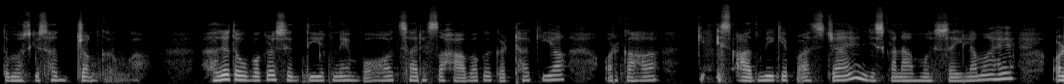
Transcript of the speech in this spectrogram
تو میں اس کے ساتھ جنگ کروں گا۔ حضرت ابوبکر صدیق نے بہت سارے صحابہ کو اکٹھا کیا اور کہا کہ اس آدمی کے پاس جائیں جس کا نام مسلمہ ہے اور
